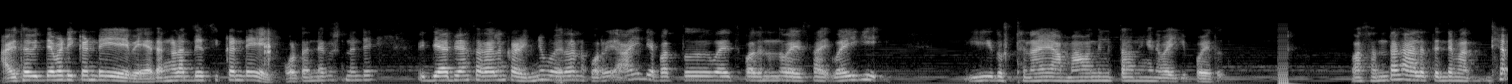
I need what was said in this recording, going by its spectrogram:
ആയുധവിദ്യ പഠിക്കണ്ടേ വേദങ്ങൾ അഭ്യസിക്കണ്ടേ ഇപ്പോൾ തന്നെ കൃഷ്ണന്റെ വിദ്യാഭ്യാസ കാലം കഴിഞ്ഞു പോയതാണ്. കുറെ ആയില്ലേ? പത്ത് വയസ്സ് പതിനൊന്ന് വയസ്സായി. വൈകി. ഈ ദുഷ്ടനായ അമ്മാവൻ നിമിത്താണ് ഇങ്ങനെ വൈകിപ്പോയത്. വസന്തകാലത്തിന്റെ മധ്യം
